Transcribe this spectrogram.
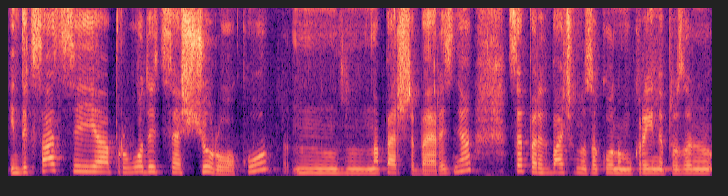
Індексація проводиться щороку на 1 березня. Це передбачено законом України про загально-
